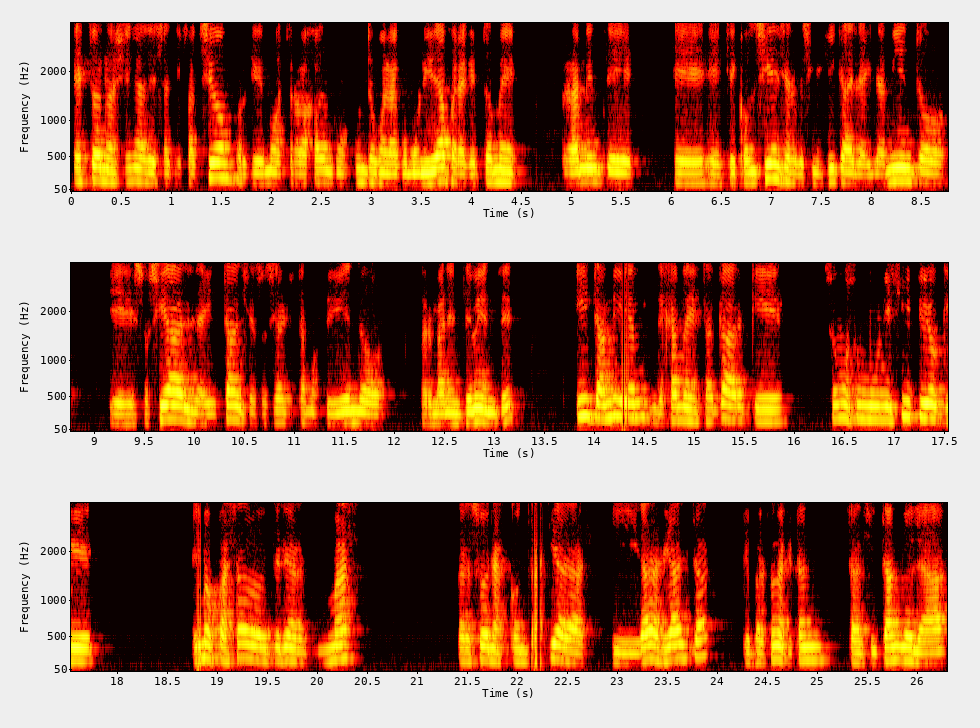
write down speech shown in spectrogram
Esto nos llena de satisfacción porque hemos trabajado en conjunto con la comunidad para que tome realmente eh, este, conciencia de lo que significa el aislamiento eh, social, la distancia social que estamos pidiendo permanentemente. Y también, déjame destacar que somos un municipio que hemos pasado de tener más personas contagiadas y dadas de alta que personas que están transitando la,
